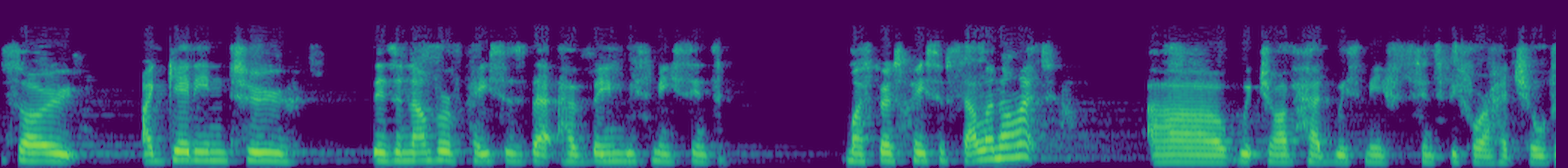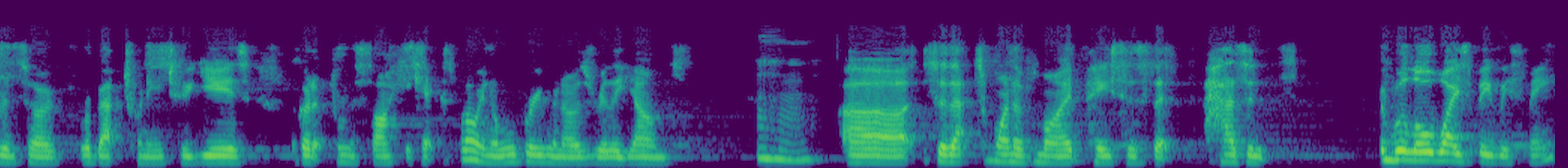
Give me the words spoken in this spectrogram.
so I get into there's a number of pieces that have been with me since my first piece of selenite, uh, which I've had with me since before I had children, so for about 22 years. I got it from a psychic expo in Albury when I was really young. Mm-hmm. Uh, so that's one of my pieces that hasn't, will always be with me.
